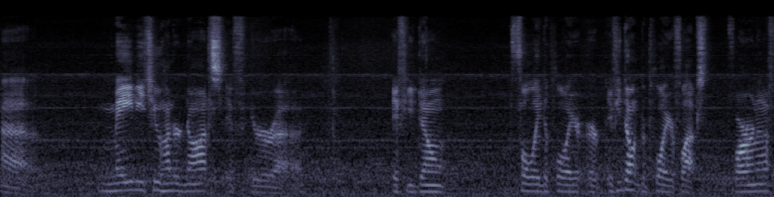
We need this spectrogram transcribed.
uh, maybe 200 knots if you're uh, if you don't fully deploy your, or if you don't deploy your flaps far enough.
